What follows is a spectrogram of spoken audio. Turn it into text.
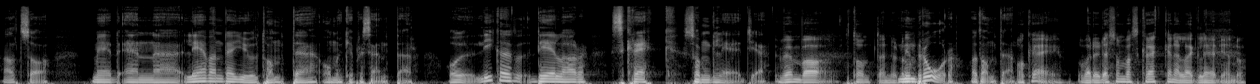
Alltså med en eh, levande jultomte och mycket presenter. Och lika delar skräck som glädje. Vem var tomten nu då? Min bror var tomte. Okej. Och Var det det som var skräcken eller glädjen då?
